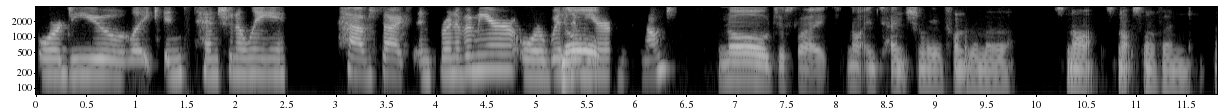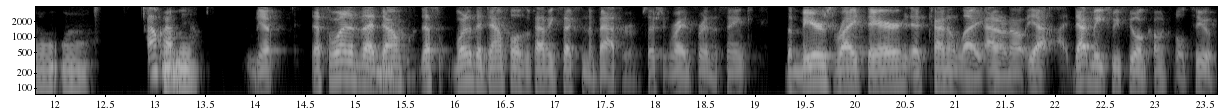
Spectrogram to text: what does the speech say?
or do you like intentionally have sex in front of a mirror or with no, a mirror around? No, just like not intentionally in front of a mirror. It's not. It's not something I don't want to. Okay. I mean. Yep. That's one of the down. That's one of the downfalls of having sex in the bathroom, especially right in front of the sink the mirror's right there. It's kind of like I don't know. Yeah, that makes me feel uncomfortable too.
